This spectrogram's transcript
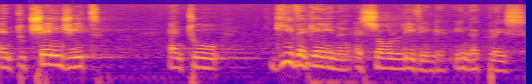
and to change it, and to give again a soul living in that place.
